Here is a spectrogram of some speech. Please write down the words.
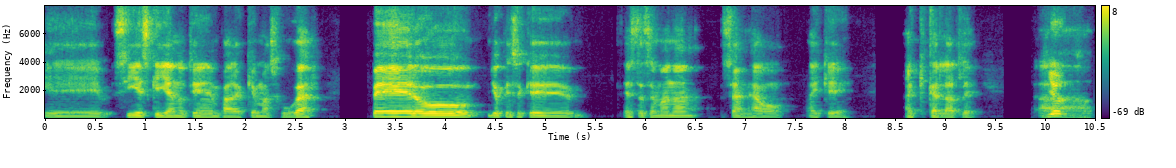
eh, si es que ya no tienen para qué más jugar. Pero yo pienso que esta semana Sam Howell hay que, hay que calarle. Yo-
